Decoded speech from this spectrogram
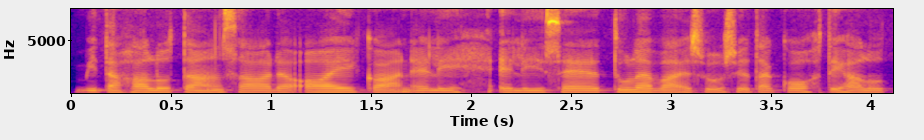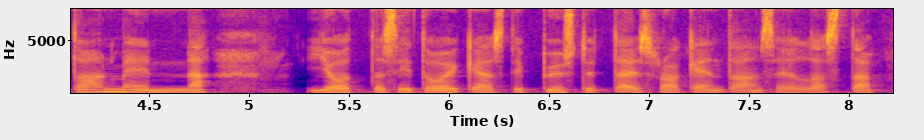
mitä halutaan saada aikaan, eli, eli se tulevaisuus, jota kohti halutaan mennä, jotta sitten oikeasti pystyttäisiin rakentamaan sellaista –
